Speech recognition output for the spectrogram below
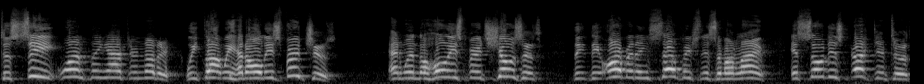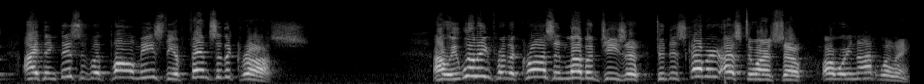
to see one thing after another. We thought we had all these virtues. And when the Holy Spirit shows us the, the orbiting selfishness of our life is so destructive to us. I think this is what Paul means the offense of the cross. Are we willing for the cross and love of Jesus to discover us to ourselves, or are we not willing?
